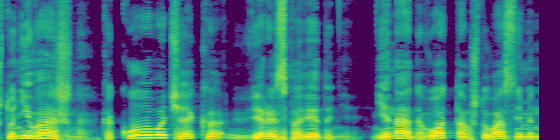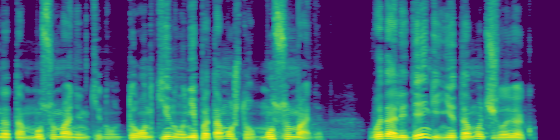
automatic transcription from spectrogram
что неважно, какого человека вероисповедания, не надо, вот там, что вас именно там мусульманин кинул. Да он кинул не потому, что он мусульманин. Вы дали деньги не тому человеку.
